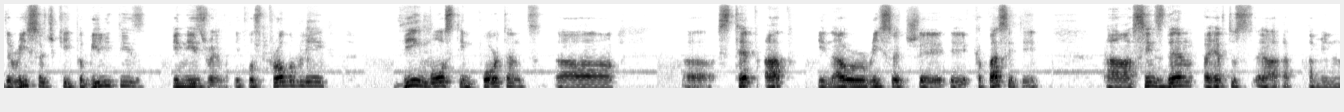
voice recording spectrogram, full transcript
the research capabilities in Israel. It was probably the most important uh, uh, step up in our research uh, uh, capacity. Uh, since then, I have to, I mean,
